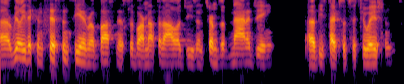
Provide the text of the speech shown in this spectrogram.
uh, really the consistency and robustness of our methodologies in terms of managing uh, these types of situations.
